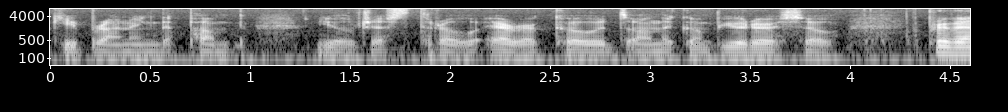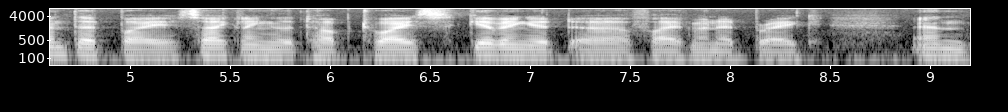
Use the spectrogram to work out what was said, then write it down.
keep running the pump. You'll just throw error codes on the computer. So prevent that by cycling the top twice giving it a five minute break and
